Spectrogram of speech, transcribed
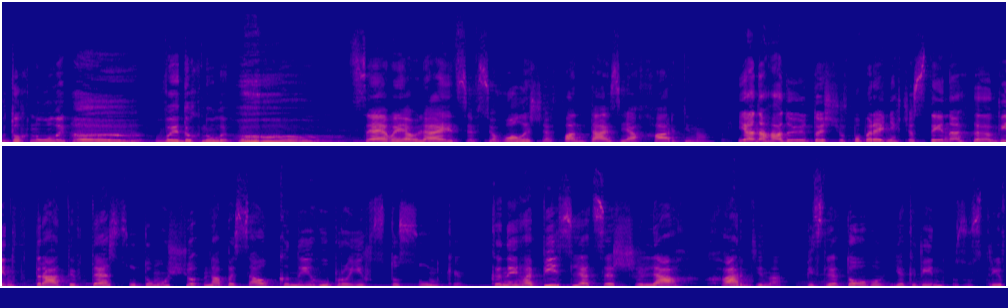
Вдохнули, видохнули. Це виявляється всього лише фантазія Хардіна. Я нагадую те, що в попередніх частинах е, він втратив Тесу, тому що написав книгу про їх стосунки. Книга після це шлях Хардіна після того, як він зустрів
